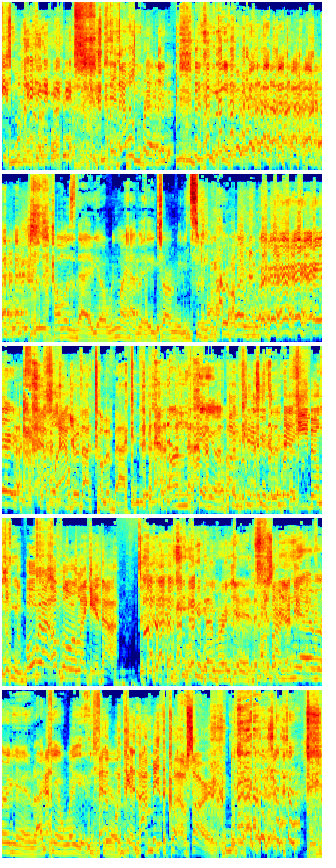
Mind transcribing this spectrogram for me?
and that was Brandon. How was that, yo? We might have an HR meeting tomorrow at work. Apple, Apple, You're not coming back. I'm not, yo. email the, the moment I upload, like, yeah, nah, Never again. I'm sorry, I can't, Never again. I can't wait. that Yo. one cannot make the cut. I'm sorry. He's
